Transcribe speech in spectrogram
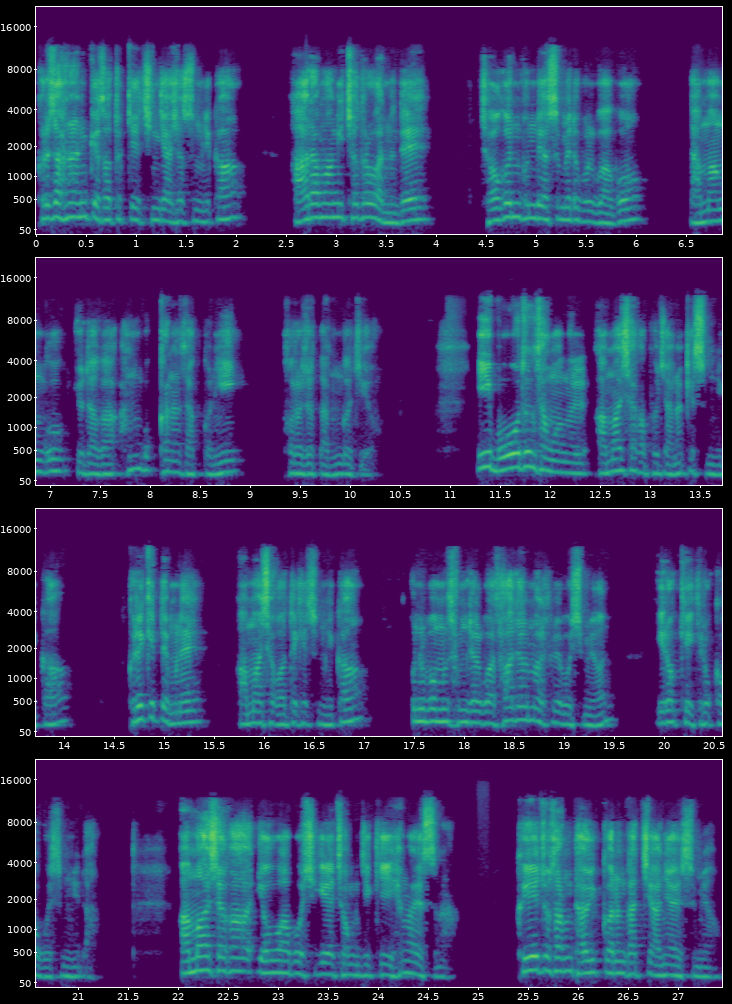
그러자 하나님께서 어떻게 징계하셨습니까? 아람 왕이 쳐들어왔는데 적은 군대였음에도 불구하고 남왕국 유다가 항복하는 사건이 벌어졌다는 거지요. 이 모든 상황을 아마샤가 보지 않았겠습니까? 그랬기 때문에 아마샤가 어떻게 했습니까? 오늘 보면 3절과 4절 말씀해 보시면 이렇게 기록하고 있습니다. 아마샤가 여호와 보시기에 정직히 행하였으나 그의 조상 다윗과는 같지 아니하였으며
